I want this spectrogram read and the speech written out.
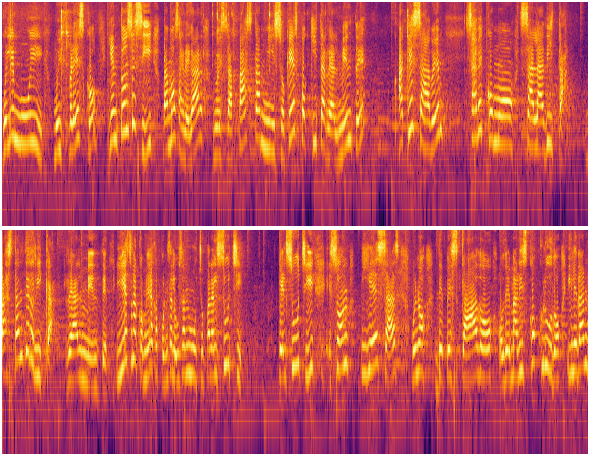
huele muy, muy fresco. Y entonces sí, vamos a agregar nuestra pasta miso, que es poquita realmente. ¿A qué sabe? Sabe como saladita, bastante rica realmente. Y es una comida japonesa, lo usan mucho para el sushi que el sushi son piezas, bueno, de pescado o de marisco crudo y le dan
